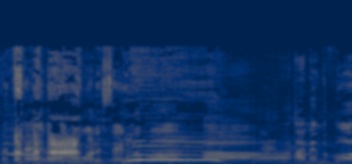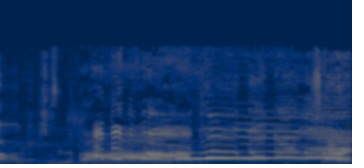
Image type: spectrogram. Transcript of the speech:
But say anything you want to say to the vlog. Uh, I'm in the vlog. She's in the vlog. I'm in the vlog. Go Maryland. Sorry.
